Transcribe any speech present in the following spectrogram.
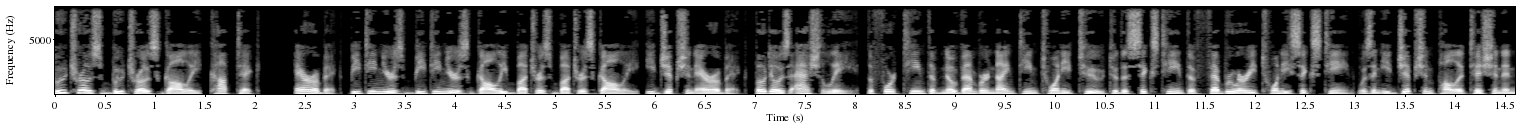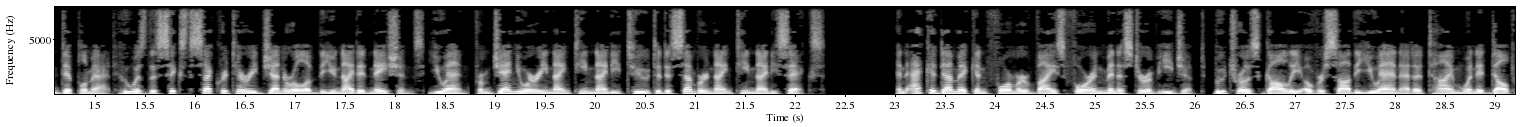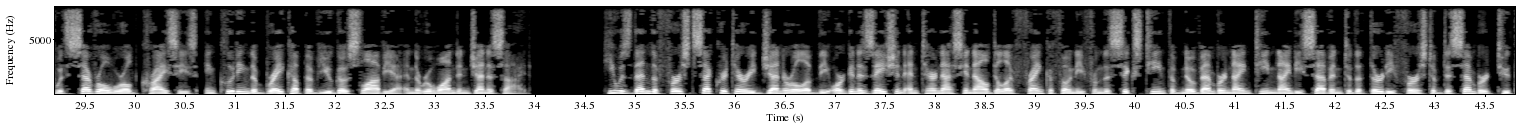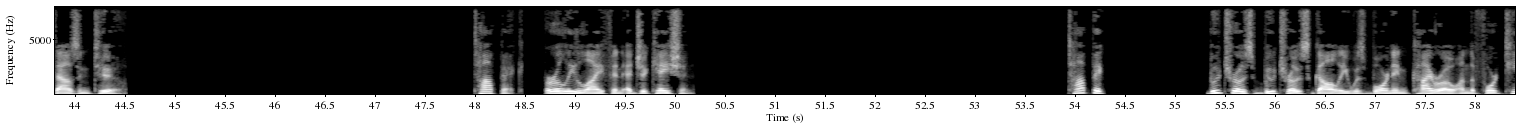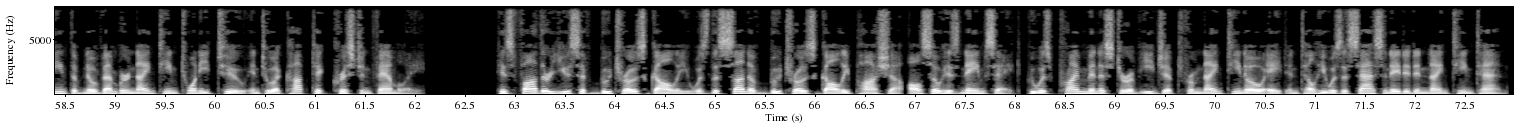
Boutros Boutros Ghali, Coptic Arabic, Bitinyers Bitinyers Ghali Buttress Buttress Ghali, Egyptian Arabic, Botos Ash Li, 14 November 1922 – to 16 February 2016 was an Egyptian politician and diplomat who was the sixth Secretary-General of the United Nations UN from January 1992 to December 1996. An academic and former vice foreign minister of Egypt, Boutros Ghali oversaw the UN at a time when it dealt with several world crises, including the breakup of Yugoslavia and the Rwandan genocide. He was then the first Secretary-General of the Organisation Internationale de la Francophonie from 16 November 1997 to 31 December 2002. Early life and education Boutros Boutros Ghali was born in Cairo on 14 November 1922 into a Coptic Christian family. His father Yusuf Boutros Ghali was the son of Boutros Ghali Pasha also his namesake, who was Prime Minister of Egypt from 1908 until he was assassinated in 1910.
